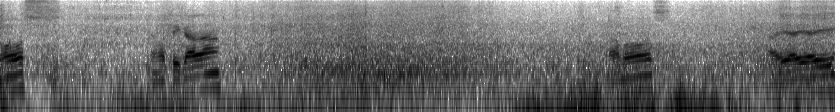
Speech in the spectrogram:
Vamos. Tenemos picada. Vamos. Ahí, ahí, ahí.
